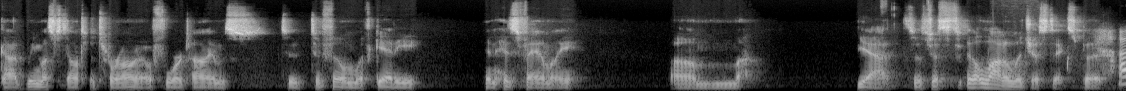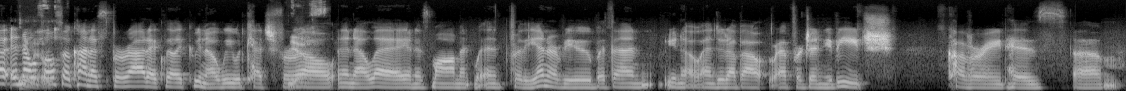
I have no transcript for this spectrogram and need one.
God, we must have gone to Toronto four times to to film with Geddy and his family. Um, yeah, so it's just a lot of logistics, but uh, and that was also kind of sporadic. Like you know, we would catch Pharrell yeah. in L.A. and his mom and, and, for the interview, but then you know ended up out at Virginia Beach covering his um,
